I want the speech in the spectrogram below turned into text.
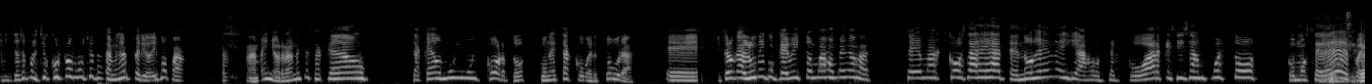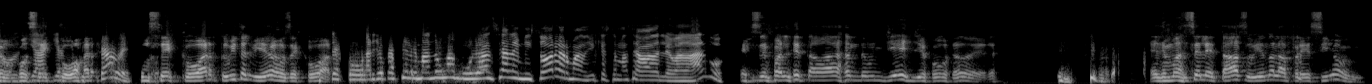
Entonces, por eso culpo mucho también al periodismo panameño. Realmente se ha quedado, se ha quedado muy, muy corto con esta cobertura. Eh, creo que el único que he visto más o menos más cosas es a Tenógenes y a José Escobar, que sí se han puesto como se debe, pero José ya, Escobar, ya José Escobar, ¿tú viste el video de José Escobar? José Escobar, yo casi le mando una ambulancia a la emisora, hermano. Y es que ese man se va, le va a dar algo. Ese man le estaba dando un yello, brother. El man se le estaba subiendo la presión.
